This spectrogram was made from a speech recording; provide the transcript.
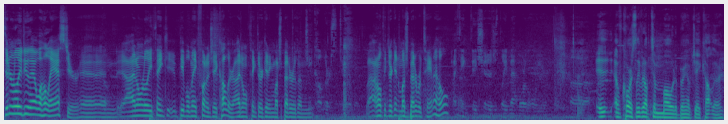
didn't really do that well last year, and, and I don't really think people make fun of Jay Cutler. I don't think they're getting much better than. Jay Cutler's terrible. I don't think they're getting much better with Tannehill. I think they should have just played Matt Moore the whole year. Uh, It, of course, leave it up to Mo to bring up Jay Cutler,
